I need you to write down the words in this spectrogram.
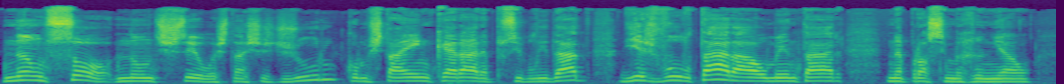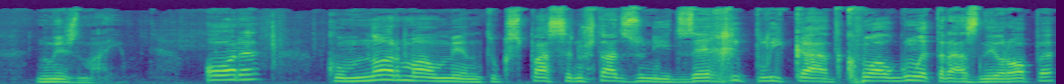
não só não desceu as taxas de juro, como está a encarar a possibilidade de as voltar a aumentar na próxima reunião no mês de maio. Ora, como normalmente o que se passa nos Estados Unidos é replicado com algum atraso na Europa,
